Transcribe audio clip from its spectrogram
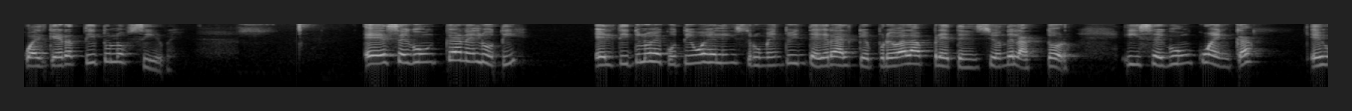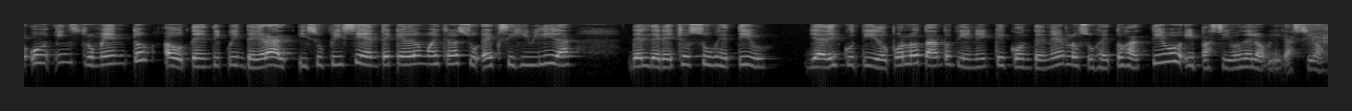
Cualquier título sirve. Eh, según Caneluti, el título ejecutivo es el instrumento integral que prueba la pretensión del actor, y según Cuenca, es un instrumento auténtico integral y suficiente que demuestra su exigibilidad del derecho subjetivo, ya discutido, por lo tanto tiene que contener los sujetos activos y pasivos de la obligación.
